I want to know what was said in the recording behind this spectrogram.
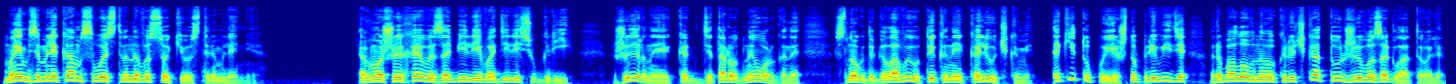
Моим землякам свойственны высокие устремления. В Мошуэхэ в изобилии водились угри, жирные, как детородные органы, с ног до головы утыканные колючками, такие тупые, что при виде рыболовного крючка тут же его заглатывали.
